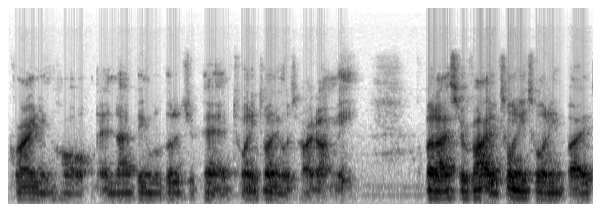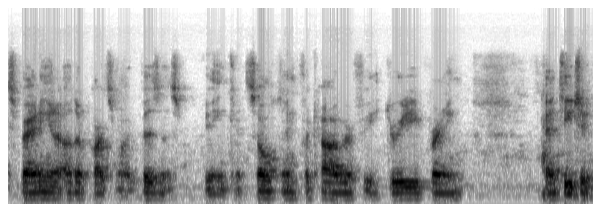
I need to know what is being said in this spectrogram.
grinding halt and not being able to go to Japan, 2020 was hard on me. But I survived 2020 by expanding into other parts of my business, being consulting, photography, 3D printing, and teaching.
